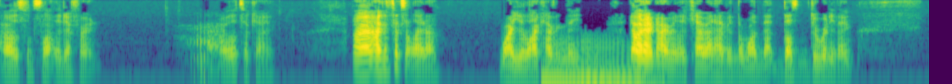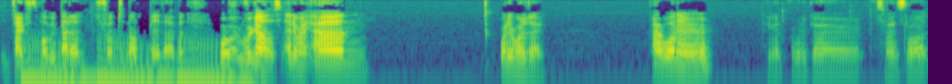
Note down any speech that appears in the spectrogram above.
Oh, this one's slightly different. Oh, that's okay. Alright, I can fix it later. Why you like having the... No, I don't, I don't really care about having the one that doesn't do anything. In fact, it's probably better for it to not be there, but... Regardless. Anyway, um... What do you want to do? I want to... Hang on, I want to go... Assign slot.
